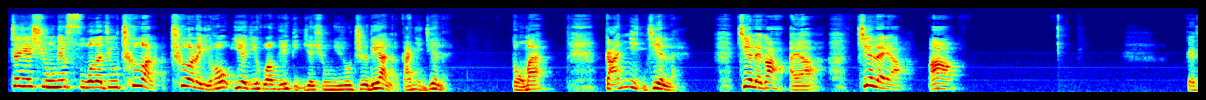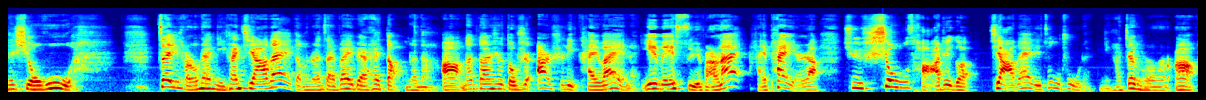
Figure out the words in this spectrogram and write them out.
这些兄弟说的就撤了，撤了以后，叶继欢给底下兄弟就致电了，赶紧进来，懂没？赶紧进来，进来干啥呀？进来呀！啊，给他销户啊！这一头呢，你看加代等人在外边还等着呢啊，那但是都是二十里开外了，因为水房赖还派人啊去搜查这个加代的住处呢。你看这功夫啊，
